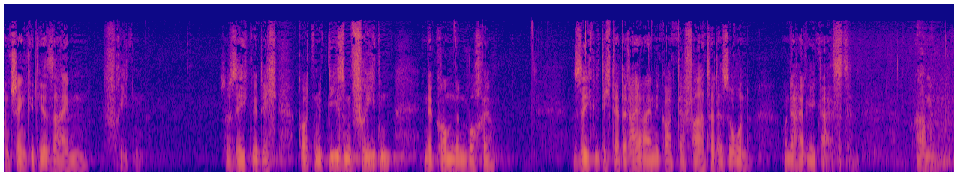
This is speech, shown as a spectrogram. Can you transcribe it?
und schenke dir seinen Frieden. So segne dich Gott mit diesem Frieden in der kommenden Woche. Segne dich der dreieine Gott, der Vater, der Sohn und der Heilige Geist. Amen.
